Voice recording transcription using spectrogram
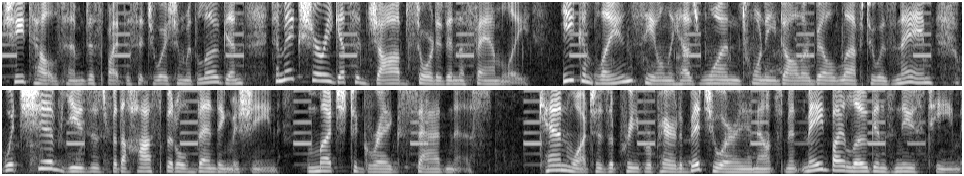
She tells him, despite the situation with Logan, to make sure he gets a job sorted in the family. He complains he only has one $20 bill left to his name, which Shiv uses for the hospital vending machine, much to Greg's sadness. Ken watches a pre prepared obituary announcement made by Logan's news team,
